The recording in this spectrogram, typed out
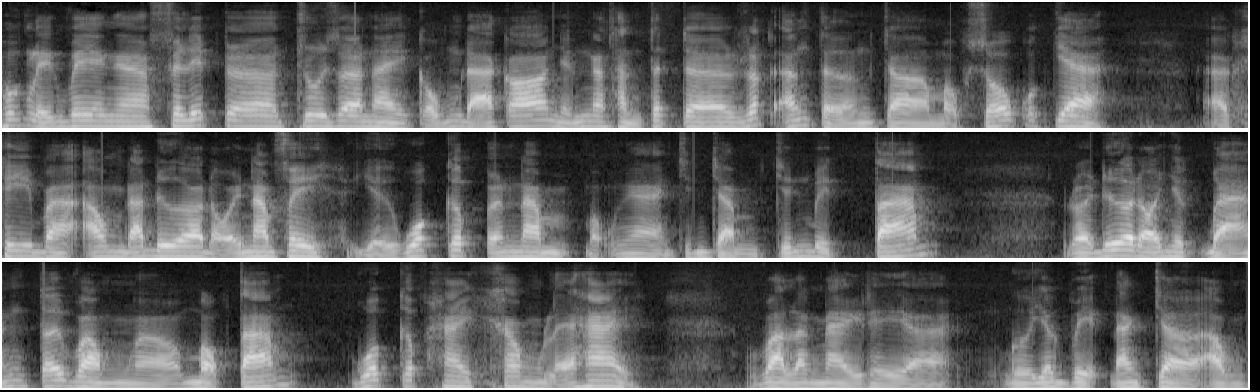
huấn luyện viên uh, Philip ờ, uh, Druzer này cũng đã có những uh, thành tích uh, rất ấn tượng cho một số quốc gia. Uh, khi mà ông đã đưa đội Nam Phi dự World Cup năm 1998 rồi đưa đội Nhật Bản tới vòng uh, 18 World Cup 2002 và lần này thì uh, người dân Việt đang chờ ông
